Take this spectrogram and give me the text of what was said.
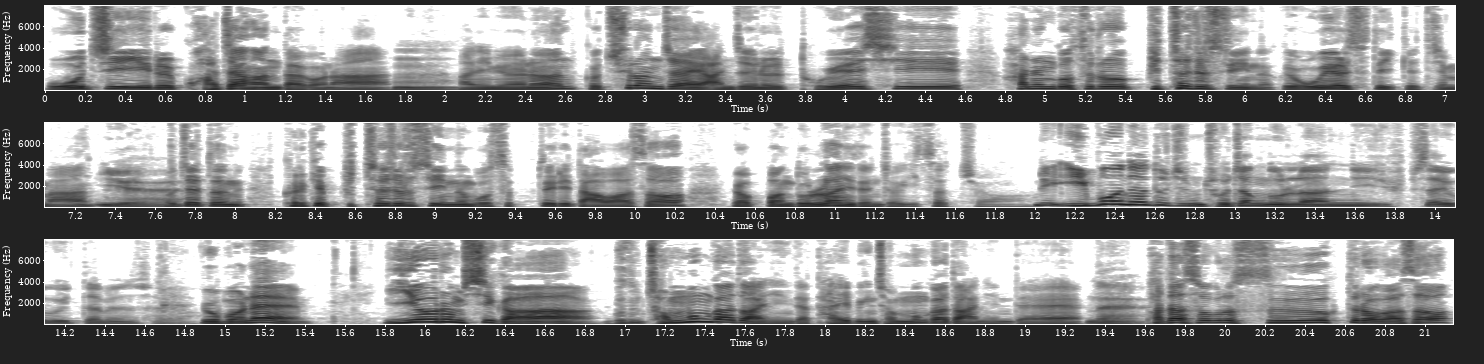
오지를 과장한다거나 음. 아니면은 그 출연자의 안전을 도외시하는 것으로 비춰질 수 있는 그 오해일 수도 있겠지만 예. 어쨌든 그렇게 비춰질 수 있는 모습들이 나와서 몇 번 논란이 된 적이 있었죠. 근데 이번에도 지금 조작 논란이 휩싸이고 있다면서요. 요번에 이여름 씨가 무슨 전문가도 아닌데 다이빙 전문가도 아닌데 네. 바닷속으로 쓱 들어가서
